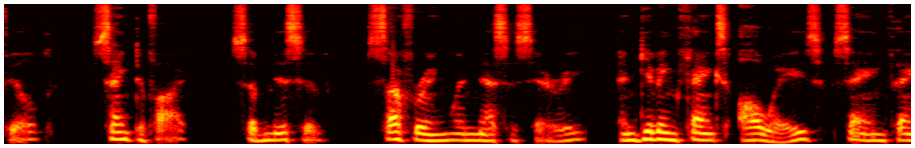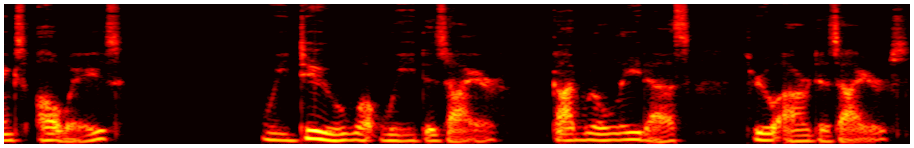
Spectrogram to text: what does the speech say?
filled, sanctified, submissive, suffering when necessary, and giving thanks always, saying thanks always, we do what we desire. God will lead us through our desires.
